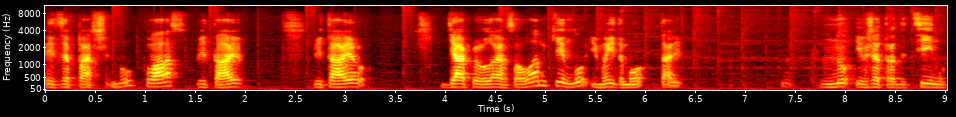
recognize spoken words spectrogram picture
І це перший. Ну, клас, вітаю. Вітаю. Дякую, Олег, за уламки. Ну і ми йдемо далі. Ну і вже традиційно.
